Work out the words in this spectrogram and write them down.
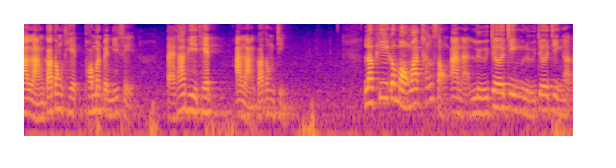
อันหลังก็ต้องเท็จเพราะมันเป็นนิเศษ แต่ถ้า P เท็จอันหลังก็ต้องจริง แล้วพี่ก็มองว่าทั้งสองอันอะ หรือเจอจริง หรือเจอจริงอะ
